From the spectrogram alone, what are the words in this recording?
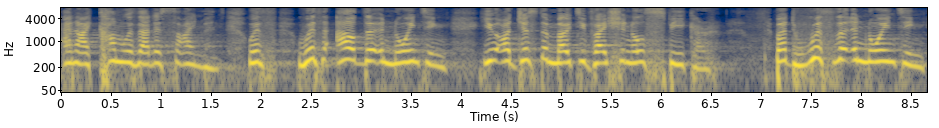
And I come with that assignment. With, without the anointing, you are just a motivational speaker. But with the anointing,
